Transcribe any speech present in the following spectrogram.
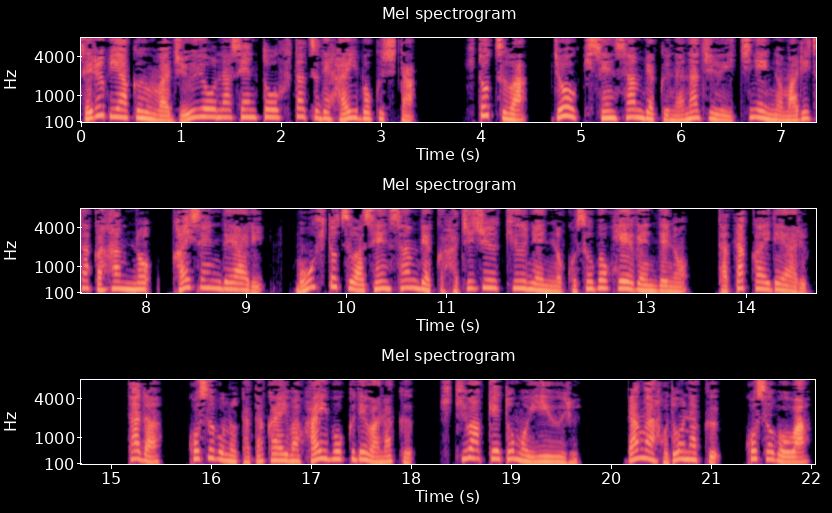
セルビア軍は重要な戦闘二つで敗北した。一つは、上記1371年のマリザカ藩の海戦であり、もう一つは1389年のコソボ平原での戦いである。ただ、コソボの戦いは敗北ではなく、引き分けとも言い得る。だがほどなく、コソボは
